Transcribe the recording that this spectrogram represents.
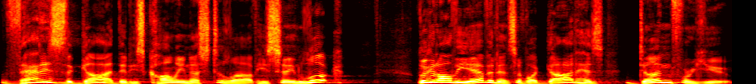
That is the God that he's calling us to love. He's saying, Look, look at all the evidence of what God has done for you.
